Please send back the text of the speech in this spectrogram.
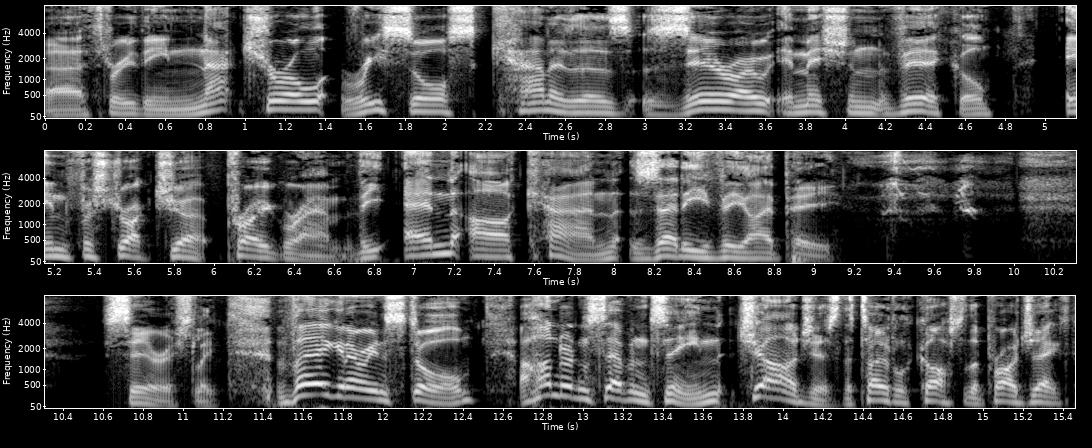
uh, through the Natural Resource Canada's Zero Emission Vehicle Infrastructure Program, the NRCan ZEVIP. Seriously. They're going to install 117 chargers. The total cost of the project,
